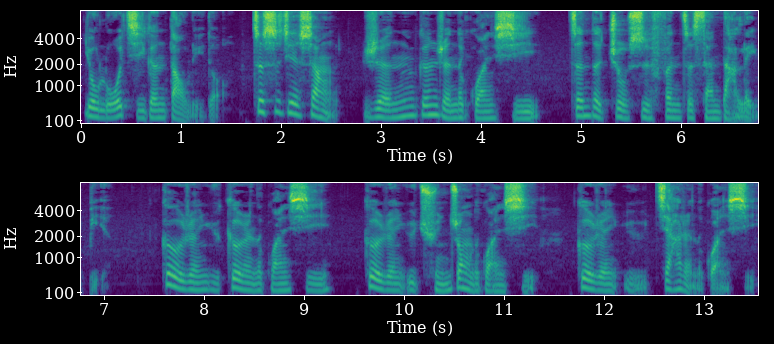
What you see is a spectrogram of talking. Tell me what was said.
有逻辑跟道理的。这世界上人跟人的关系，真的就是分这三大类别：个人与个人的关系，个人与群众的关系。个人与家人的关系，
